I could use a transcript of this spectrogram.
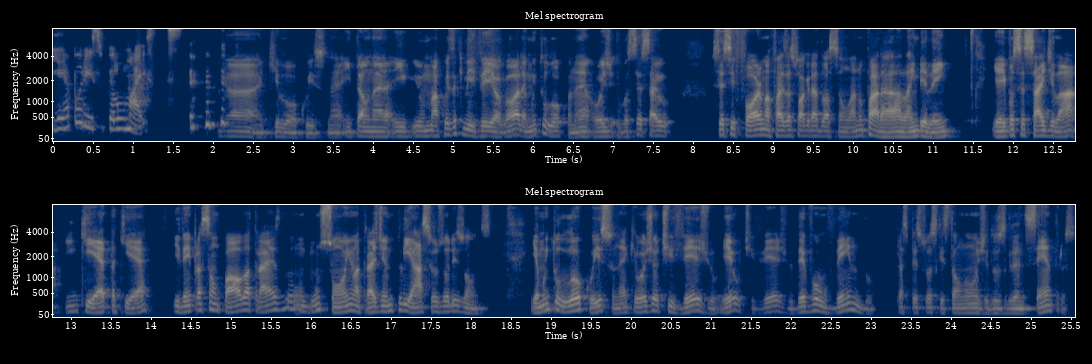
E é por isso, pelo mais. Ah, que louco isso, né? Então, né, e, e uma coisa que me veio agora é muito louco, né? Hoje você saiu, você se forma, faz a sua graduação lá no Pará, lá em Belém, e aí você sai de lá inquieta que é, e vem para São Paulo atrás de um, de um sonho, atrás de ampliar seus horizontes. E é muito louco isso, né? Que hoje eu te vejo, eu te vejo devolvendo para as pessoas que estão longe dos grandes centros,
